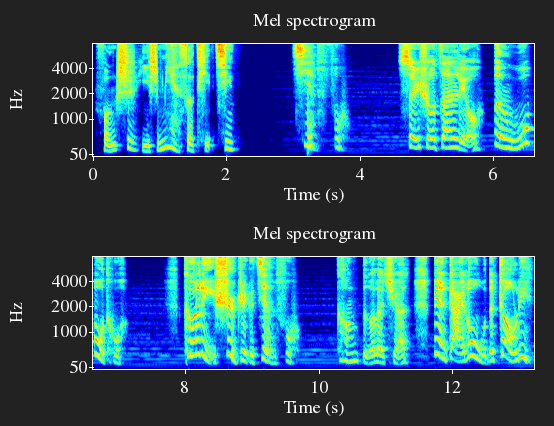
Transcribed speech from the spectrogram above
冯氏已是面色铁青。贱妇，虽说簪柳本无不妥，可李氏这个贱妇，刚得了权，便改了武的诏令，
